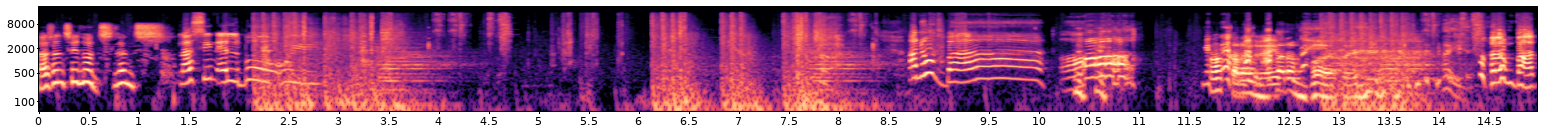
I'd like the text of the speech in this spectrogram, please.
Nasaan si Lods? Lance? Last scene elbow. Uy. Ano ba? Ah! Welcome Parang, to it. parang bata. Parang bat.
